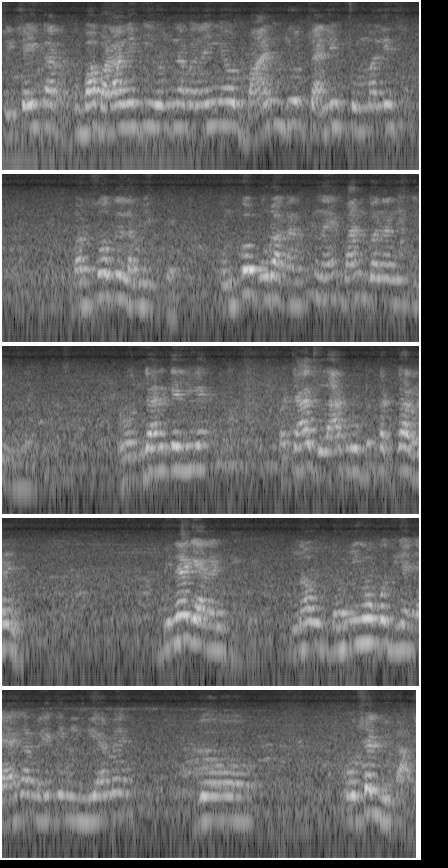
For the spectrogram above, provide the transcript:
सिंचाई का रकबा बढ़ाने की योजना बनाई है और बाँध जो चालीस चुम्बालीस वर्षों से लंबित थे, उनको पूरा करके नए बाँध बनाने की योजना रोज़गार के लिए पचास लाख रुपए तक का ऋण बिना गारंटी के नव उद्यमियों को दिया जाएगा। मेक इन इंडिया में जो कौशल विकास,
